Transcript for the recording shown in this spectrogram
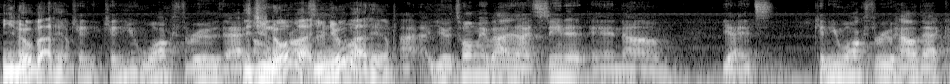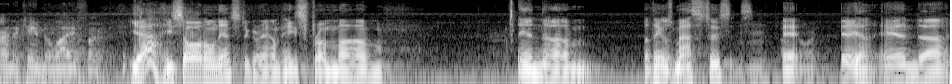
You know about him. can can you walk through that? Did you know about- you knew Well, about him? I, you told me about it, and I'd seen it, and um, yeah, it's. Can you walk through how that kind of came to life? Yeah, he saw it on Instagram. He's from um, in um, I think it was Massachusetts. up Eh, north. yeah, and uh,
